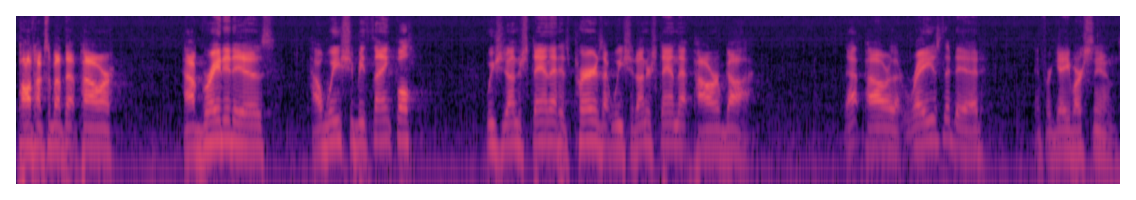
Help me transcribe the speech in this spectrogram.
Paul talks about that power, how great it is, how we should be thankful we should understand that. His prayer is that we should understand that power of God. that power that raised the dead and forgave our sins.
